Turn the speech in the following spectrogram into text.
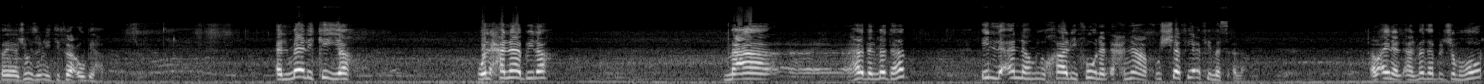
فيجوز الانتفاع بها. المالكية والحنابلة مع هذا المذهب إلا أنهم يخالفون الأحناف والشافعية في مسألة. رأينا الآن مذهب الجمهور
